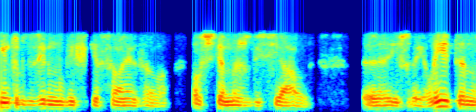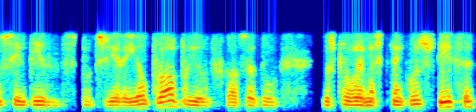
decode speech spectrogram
introduzir modificações ao, ao sistema judicial uh, israelita, no sentido de se proteger a ele próprio, por causa do, dos problemas que tem com a justiça.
